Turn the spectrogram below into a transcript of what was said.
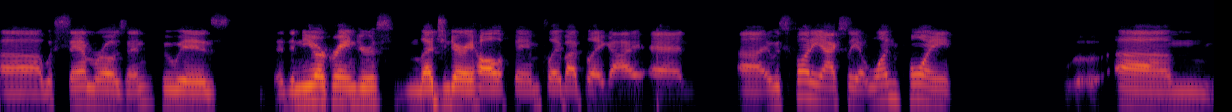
uh, with Sam Rosen, who is the New York Rangers legendary Hall of Fame play-by-play guy, and uh, it was funny actually. At one point, um,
